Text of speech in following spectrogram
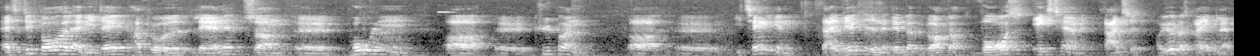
Altså det forhold, at vi i dag har fået lande som øh, Polen og øh, Kypern og øh, Italien, der i virkeligheden er dem, der bevogter vores eksterne grænse, og i øvrigt også Grækenland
